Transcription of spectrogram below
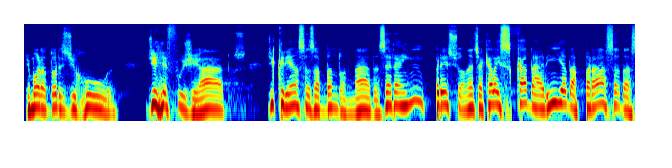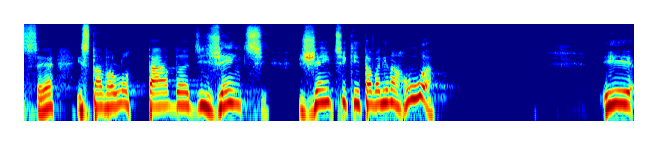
de moradores de rua, de refugiados, de crianças abandonadas, era impressionante. Aquela escadaria da Praça da Sé estava lotada de gente, gente que estava ali na rua. E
